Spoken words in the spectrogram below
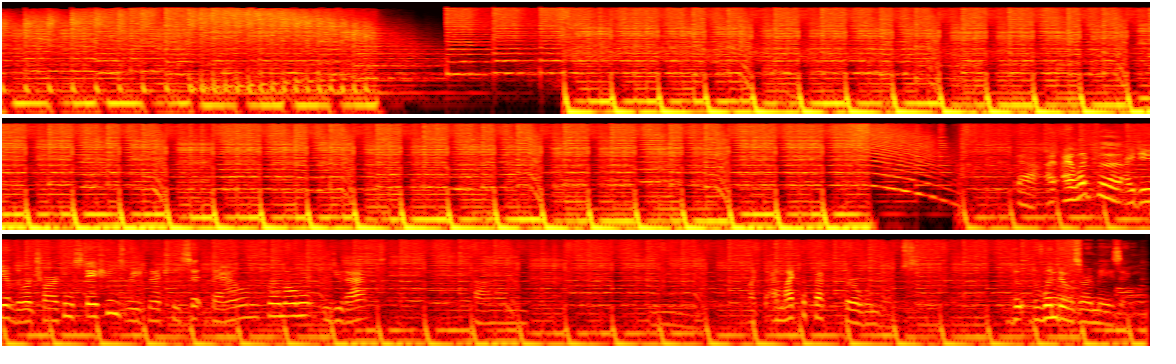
I, I, like the idea of the recharging stations where you can actually sit down for a moment and do that. Um, like I like the fact that there are windows. The, the windows are amazing.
